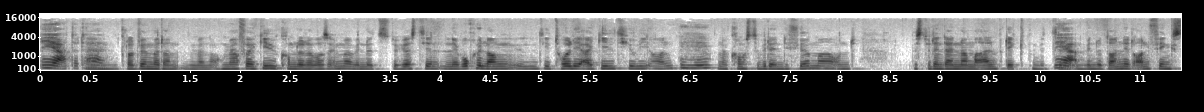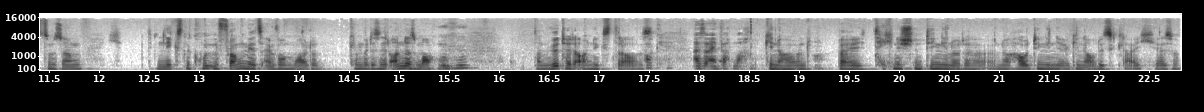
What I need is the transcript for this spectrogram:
Ja, total. Ähm, Gerade wenn man dann, wenn man auch mehr auf Agil kommt oder was auch immer, wenn du jetzt, du hörst dir eine Woche lang die tolle Agil-Theorie an Mhm. und dann kommst du wieder in die Firma und bist du in deinen normalen Projekten mit drin. Ja. Und wenn du dann nicht anfängst zu sagen, ich, den nächsten Kunden fragen wir jetzt einfach mal, dann können wir das nicht anders machen. Dann wird halt auch nichts draus. Okay. Also einfach machen. Genau, und bei technischen Dingen oder Know-how-Dingen ja genau das Gleiche. Also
